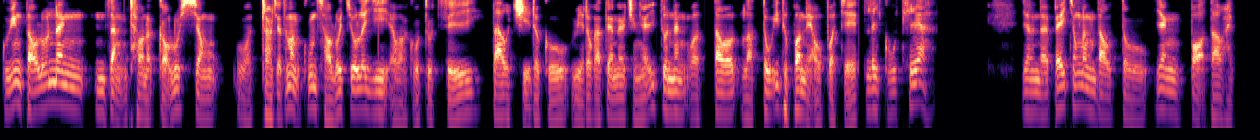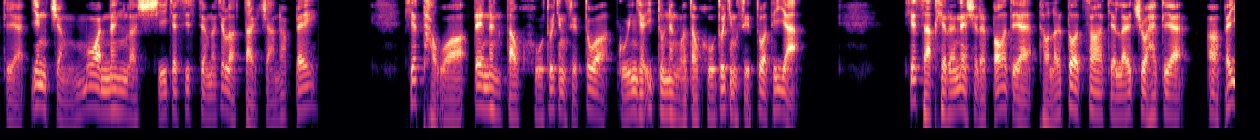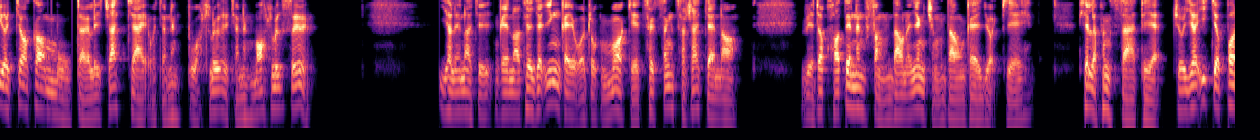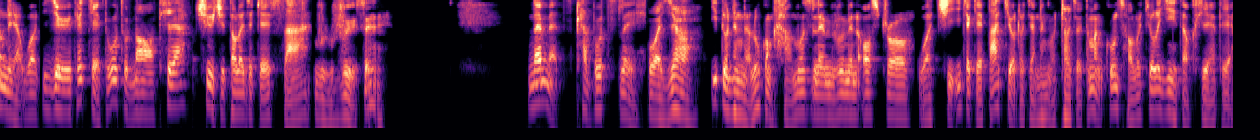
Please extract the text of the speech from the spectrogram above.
古用道路能整套的高路上，我找着他们公草路做了一，我古肚子到起的古，为了个点呢，仲有一吨能我到了都一头半年我不接你古贴。ยังในไปจงลังดาวตูยังปอดาวให้เดียยังจังมั่วนึงละชีจะ system นะจะละตัดจานเราไปเทียถาวแต่นึงดาวหูตัวจังสือตัวกูยังจะอีตัวนึงว่าดาวหูตัวจังสือตัวที่ยา khi sạc khi rồi nè sẽ bỏ đi à thọ lấy tua cho chỉ lấy chua hay thì ở bây giờ cho con mù trở lại chát chạy, ở cho nên buộc lưỡi cho nên mót lưỡi xứ. Giờ lên nó chỉ cái nó thì giờ in cái ở chỗ mua cái chơi sinh chơi chát chạy nó. Vì đó khó tên năng phẳng đầu nó ยัง chừng đầu cái giờ kia thế là phong xả thì cho yếu ít cho bọn nè và giữ thế trẻ tu tụ nó, thế chưa chỉ tao lại cho cái xả vừa vừa xứ. Nemets kabutzle ว่าย่ออีตัวหนึ่งนะลูกของขามุสลิมวูเมนออสโตรว่าชีจะเก็บป้าเกี่ยวตัวจะหนึ่งว่าทอจะต้องมันกุ้งสาวลูกเจ้าละยี่ต่อเคียเตีย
